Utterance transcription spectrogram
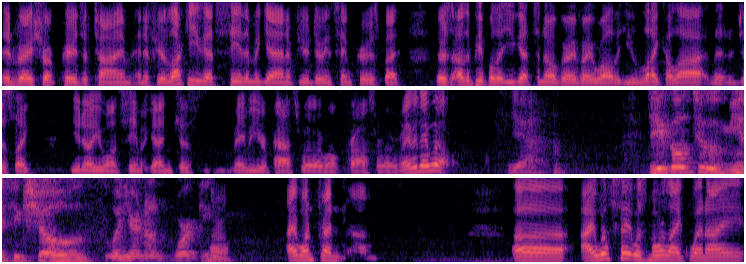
in very short periods of time and if you're lucky you get to see them again if you're doing the same cruise but there's other people that you get to know very very well that you like a lot that are just like you know you won't see them again because maybe your paths will or won't cross or whatever. Maybe they will Yeah. Do you go to music shows when you're not working? I don't. I had one friend. Um, uh, I will say it was more like when I,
